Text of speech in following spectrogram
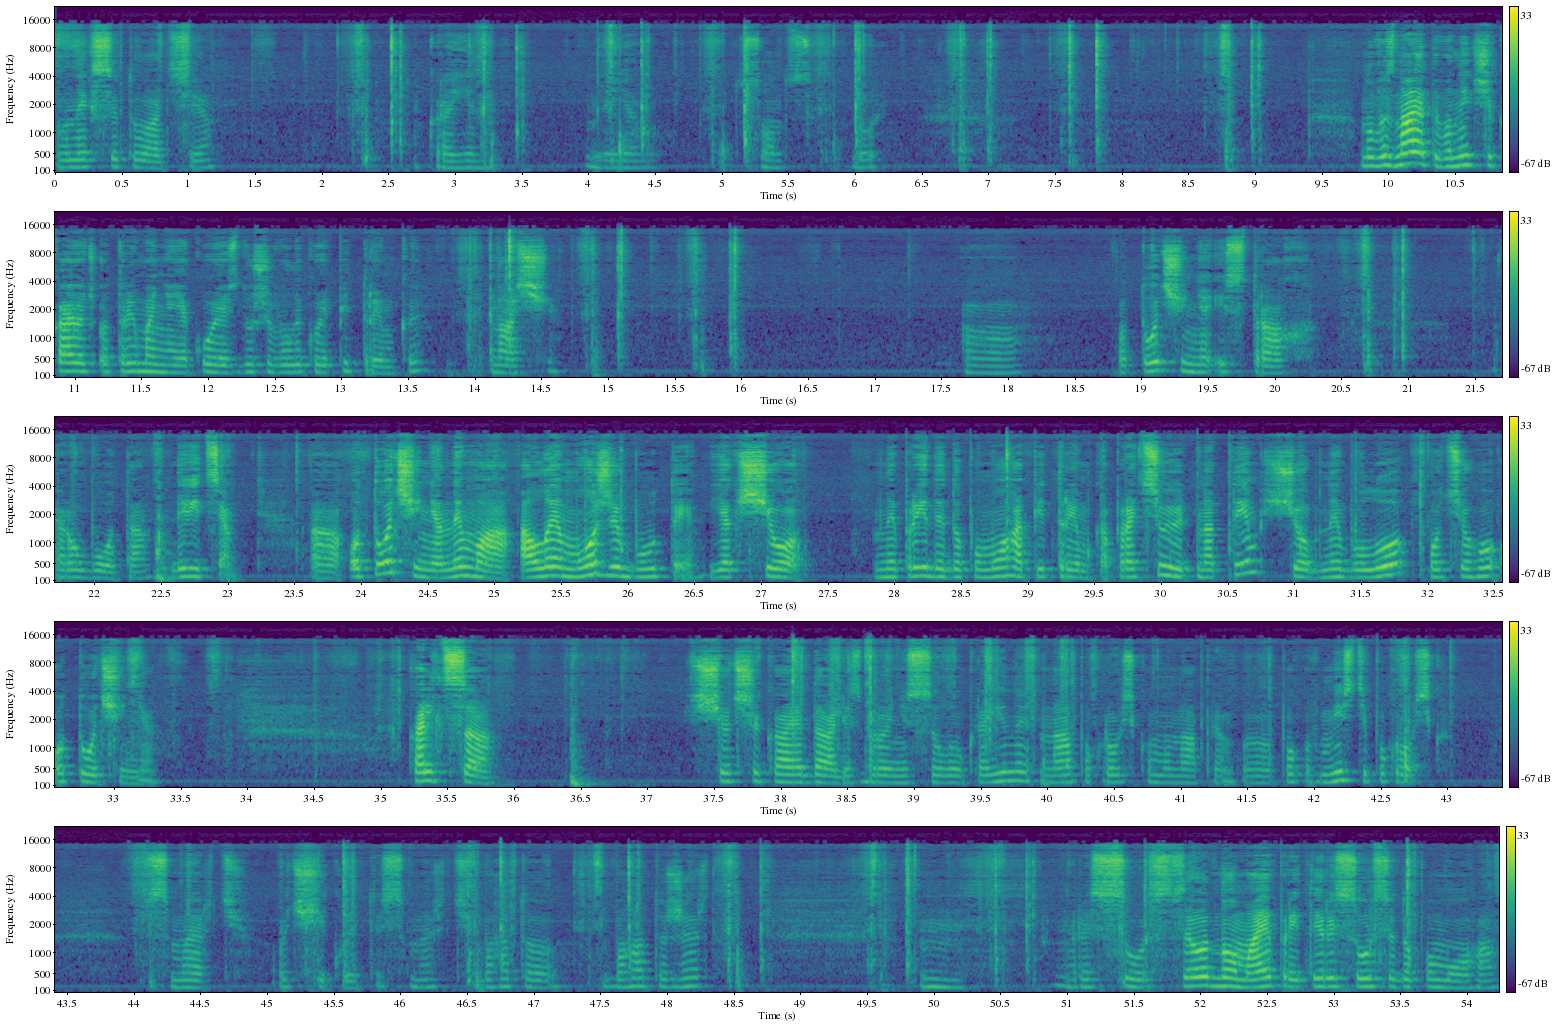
в них ситуація? Україна. Диявол. Сонце. Дурень. Ну, ви знаєте, вони чекають отримання якоїсь дуже великої підтримки. Наші. Оточення і страх. Робота. Дивіться, е, оточення нема, але може бути, якщо не прийде допомога, підтримка. Працюють над тим, щоб не було оцього оточення. Кольца. Що чекає далі Збройні Сили України на Покровському напрямку? е, В місті Покровськ. Смерть. Очікуйте смерть. Багато, багато жертв. Ресурс. Все одно має прийти ресурс і допомога.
